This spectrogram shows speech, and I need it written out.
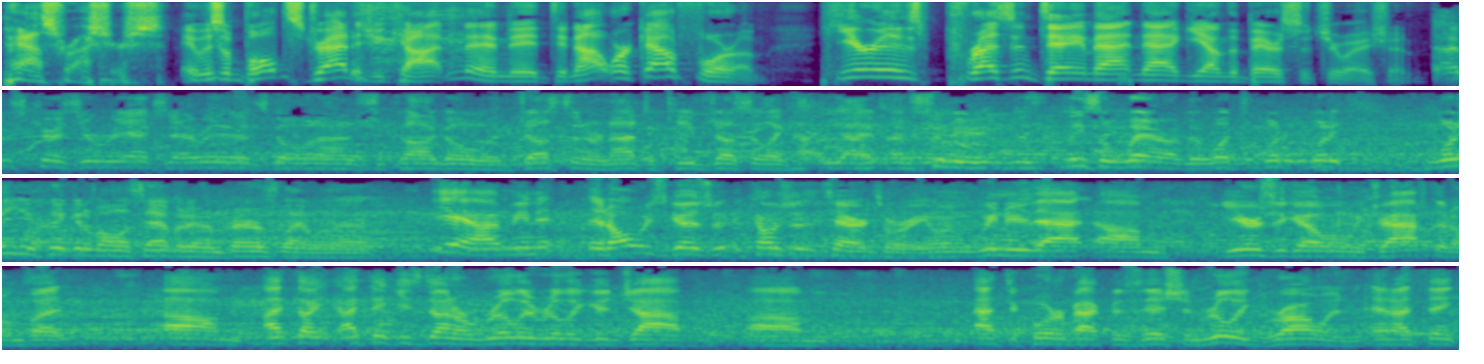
pass rushers. It was a bold strategy, Cotton, and it did not work out for him. Here is present day Matt Nagy on the Bears situation. I'm just curious your reaction to everything that's going on in Chicago with Justin, or not to keep Justin. Like, I- I'm assuming you're at least aware of it. What what what, what are you thinking about what's happening in Bears land with that? Yeah, I mean, it, it always goes. With, it comes with the territory. I mean, we knew that um, years ago when we drafted him, but um, I think I think he's done a really, really good job um, at the quarterback position, really growing. And I think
